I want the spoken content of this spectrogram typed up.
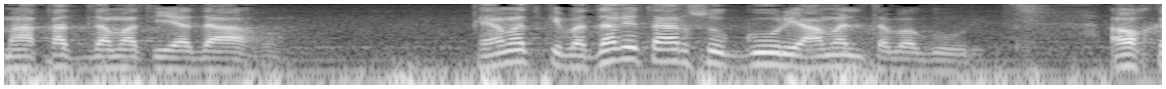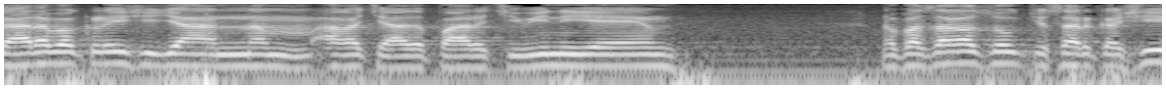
ما قدمت یداه قیامت کې به دغه تار سو ګوري عمل ته به ګوري او ښکارا وکړي چې جهنم هغه چا د پاره چې ویني نو پس هغه څوک چې سرکشي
